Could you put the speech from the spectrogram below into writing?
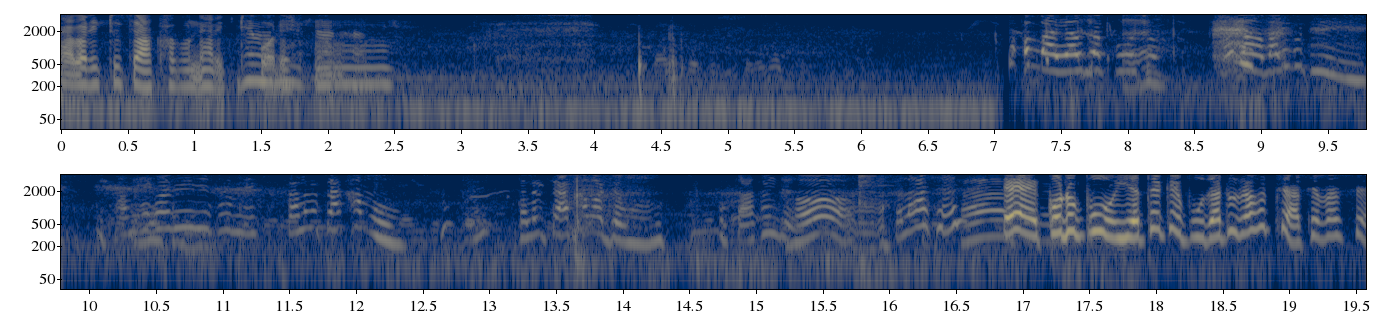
আবার একটু চা খাব না আর একটু হ্যাঁ, পরে। ভাবি, চা খা। হুম। তাহলে তো চা খামু তাহলে চা খাওয়া যাব চা খাই হ্যাঁ তাহলে আসেন এ কোনো পু- ইয়ে থেকে পূজা টুজা হচ্ছে আশেপাশে?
